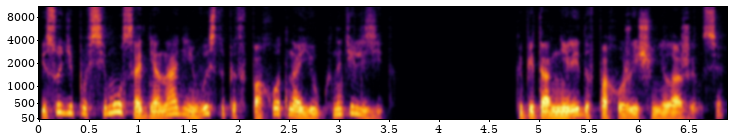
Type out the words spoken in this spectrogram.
и, судя по всему, со дня на день выступят в поход на юг, на Тильзит. Капитан Нелидов, похоже, еще не ложился.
